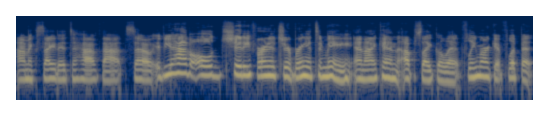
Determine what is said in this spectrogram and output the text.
I'm excited to have that. So if you have old shitty furniture, bring it to me and I can upcycle it. Flea market, flip it.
